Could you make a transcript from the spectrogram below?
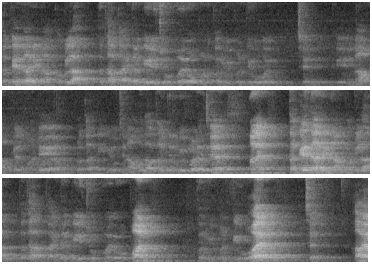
તકેદારીના પગલાં તથા કાયદાકીય જોગવાઈઓ પણ કરવી પડતી હોય છે એના ઉકેલ માટે અમુક પ્રકારની યોજનાઓ દાખલ કરવી પડે છે અને તકેદારીના પગલાં તથા કાયદાકીય જોગવાઈઓ પણ કરવી પડતી હોય છે. હવે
